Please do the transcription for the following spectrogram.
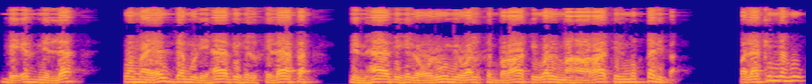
بإذن الله وما يلزم لهذه الخلافة من هذه العلوم والخبرات والمهارات المختلفة. ولكنه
